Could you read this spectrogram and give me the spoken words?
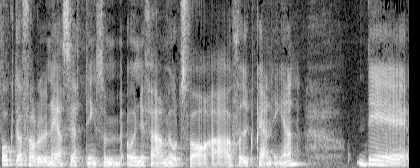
Och då får du en ersättning som ungefär motsvarar sjukpenningen. Det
